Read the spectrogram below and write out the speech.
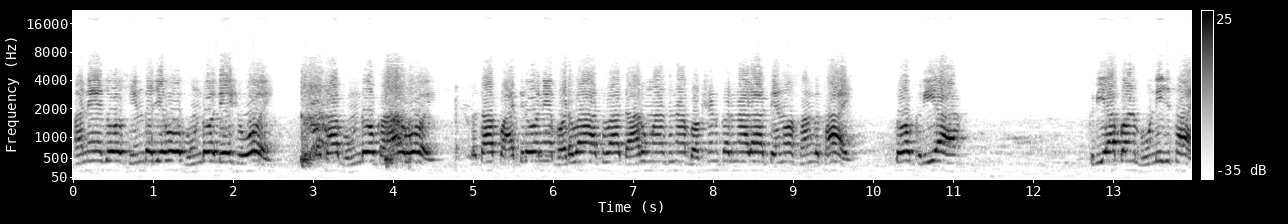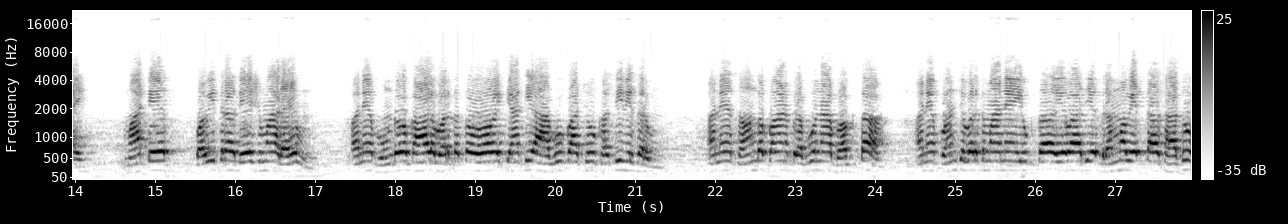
અને જો સિંધ જેવો ભૂંડો દેશ હોય, તથા ભૂંડો કાળ હોય, તથા પાત્રો ને ભળવા અથવા દારૂ માંસ ના ભક્ષણ કરનારા તેનો સંગ થાય, તો ક્રિયા ક્રિયા પણ ભૂંડી જ થાય, માટે પવિત્ર દેશમાં રહેવું અને ભૂંડો કાળ વર્તતો હોય ત્યાંથી આગુ પાછું ખસી નીકળવું અને સંગ પણ પ્રભુના ભક્ત અને પંચ વર્તમાને યુક્ત એવા જે બ્રહ્મવેત્તા સાધુ,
